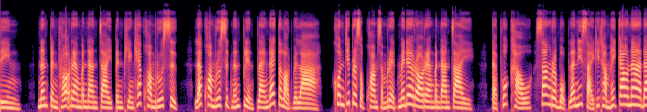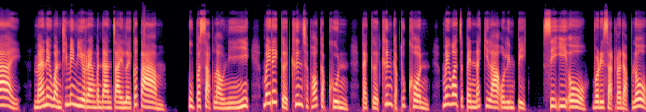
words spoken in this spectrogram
จริง นั่นเป็นเพราะแรงบันดาลใจเป็นเพียงแค่ความรู้สึก และความรู้สึกนั้นเปลี่ยนแปลงได้ตลอดเวลา คนที่ประสบความสำเร็จไม่ได้รอแรงบันดาลใจ แต่พวกเขาสร้างระบบและนิสัยที่ทำให้ก้าวหน้าได้ แม้ในวันที่ไม่มีแรงบันดาลใจเลยก็ตาม อุปสรรคเหล่านี้ไม่ได้เกิดขึ้นเฉพาะกับคุณ แต่เกิดขึ้นกับทุกคน ไม่ว่าจะเป็นนักกีฬาโอลิมปิก CEO บริษัทระดับโลก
